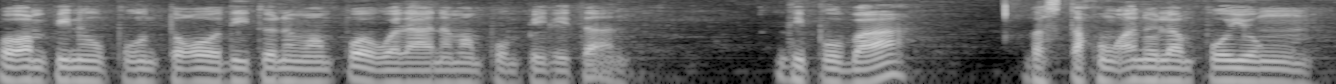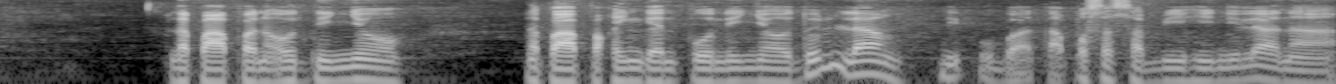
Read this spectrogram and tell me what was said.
o ang pinupunto ko dito naman po, wala naman pong pilitan. Hindi po ba? Basta kung ano lang po yung napapanood ninyo, napapakinggan po ninyo, doon lang. Hindi po ba? Tapos sasabihin nila na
